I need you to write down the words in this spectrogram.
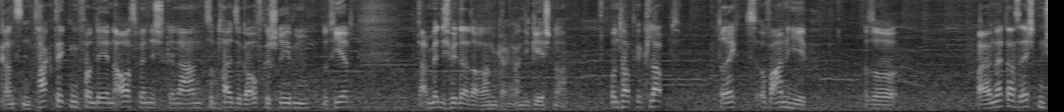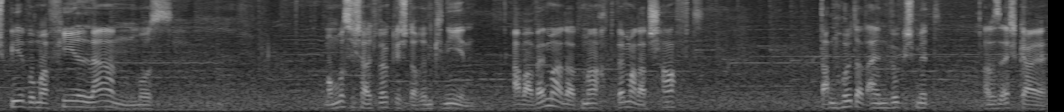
ganzen Taktiken von denen auswendig gelernt, zum Teil sogar aufgeschrieben, notiert. Dann bin ich wieder daran gegangen an die Gegner. Und hat geklappt. Direkt auf Anhieb. Also Bayonetta ist echt ein Spiel, wo man viel lernen muss. Man muss sich halt wirklich darin knien. Aber wenn man das macht, wenn man das schafft, dann holt das einen wirklich mit. Also das ist echt geil.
